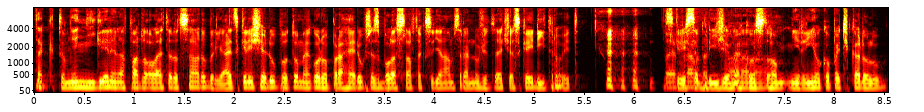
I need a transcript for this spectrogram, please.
tak to mě nikdy nenapadlo, ale je to docela dobrý. Já vždycky, když jedu potom jako do Prahy, jedu přes Boleslav, tak si dělám srandu, že to je český Detroit. když se blížím no, jako no, z toho mírného kopečka dolů,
